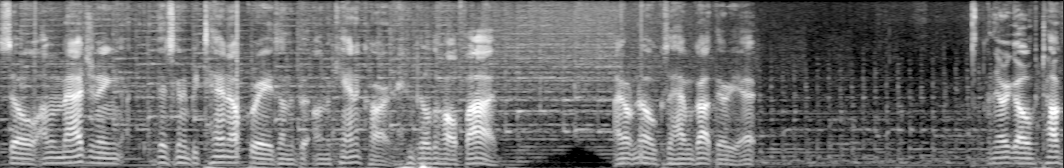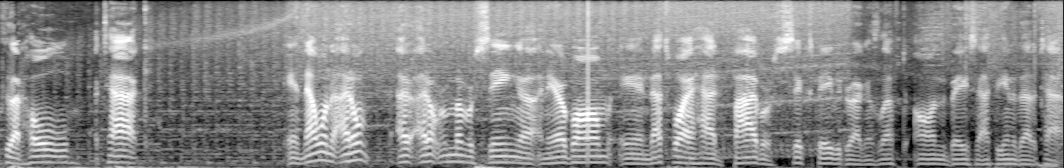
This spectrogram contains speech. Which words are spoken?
So I'm imagining there's going to be 10 upgrades on the on the cannon cart in Builder Hall 5. I don't know because I haven't got there yet. And there we go. Talk through that whole attack. And that one, I don't, I, I don't remember seeing uh, an air bomb, and that's why I had five or six baby dragons left on the base at the end of that attack.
